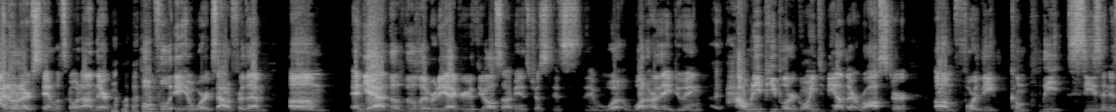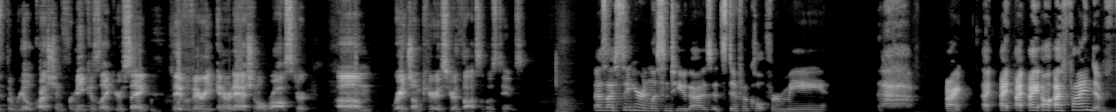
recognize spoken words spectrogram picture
I don't understand what's going on there. Hopefully, it works out for them. Um, and yeah, the, the Liberty, I agree with you also. I mean, it's just it's what what are they doing? How many people are going to be on their roster um, for the complete season is the real question for me because, like you're saying, they have a very international roster. Um, Rachel, I'm curious your thoughts on those teams. As I sit here and listen to you guys, it's difficult for me. All right, I I I I find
